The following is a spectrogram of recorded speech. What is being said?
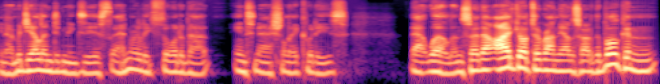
you know, Magellan didn't exist. They hadn't really thought about international equities that well. And so that I'd got to run the other side of the book and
